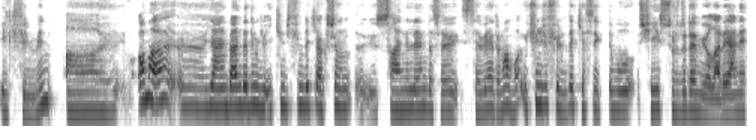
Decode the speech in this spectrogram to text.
ilk filmin. Aa, ama e, yani ben dediğim gibi ikinci filmdeki aksiyon e, sahnelerini de sev severim ama üçüncü filmde kesinlikle bu şeyi sürdüremiyorlar. Yani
